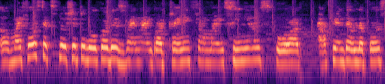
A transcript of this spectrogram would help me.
Uh, my first exposure to low code is when I got training from my seniors who are Appian developers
